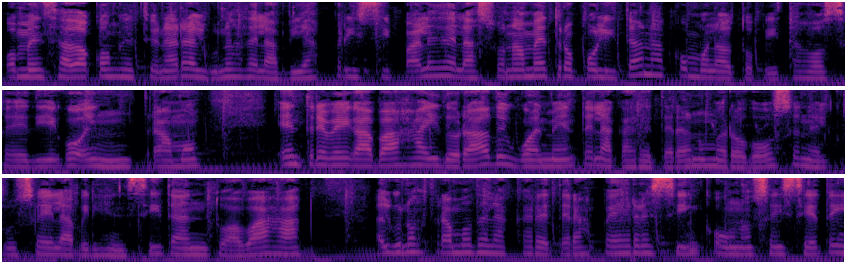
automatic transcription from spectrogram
comenzado a congestionar algunas de las vías principales de la zona metropolitana, como la autopista José Diego en un tramo entre Vega Baja y Dorado, igualmente en la carretera número 2 en el cruce de la Virgencita en Tua Baja, algunos tramos de las carreteras PR5, 167 y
